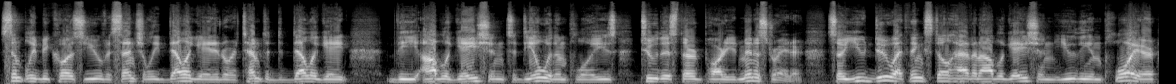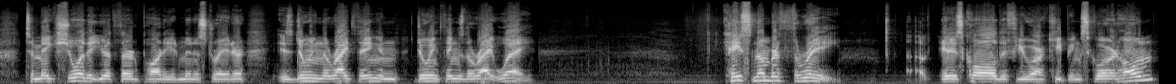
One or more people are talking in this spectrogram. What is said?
simply because you've essentially delegated or attempted to delegate the obligation to deal with employees to this third party administrator. So you do, I think, still have an obligation, you the employer, to make sure that your third party administrator administrator is doing the right thing and doing things the right way. Case number three. Uh, it is called, if you are keeping score at home,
